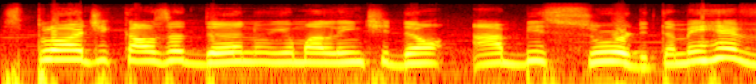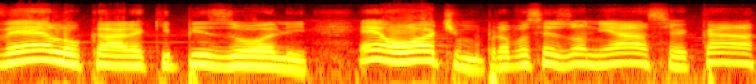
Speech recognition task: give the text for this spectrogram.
explode, causa dano e uma lentidão absurda. E também revela o cara que pisou ali. É ótimo para você zonear, cercar,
